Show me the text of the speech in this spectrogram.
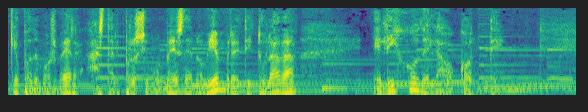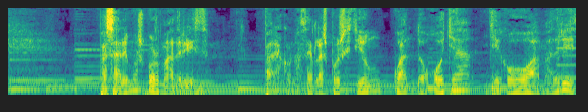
que podemos ver hasta el próximo mes de noviembre, titulada El hijo de Laoconte. Pasaremos por Madrid, para conocer la exposición cuando Goya llegó a Madrid.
